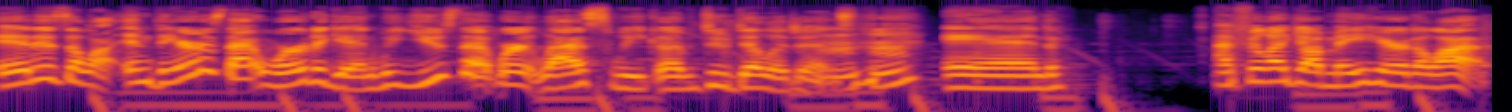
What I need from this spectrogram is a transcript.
It is a lot. And there's that word again. We used that word last week of due diligence. Mhm. And I feel like y'all may hear it a lot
